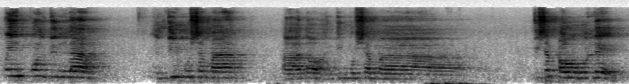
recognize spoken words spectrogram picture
faithful din lang, hindi mo siya ma, uh, ano, hindi mo siya ma, hindi siya pahuhuli.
